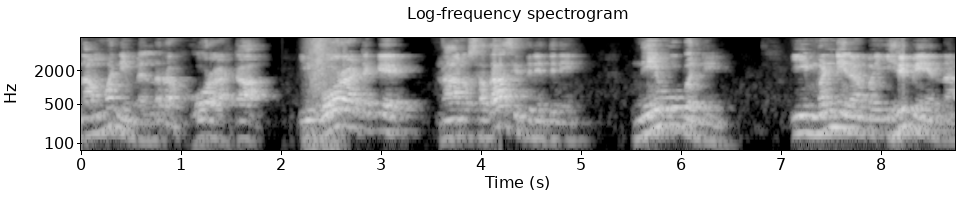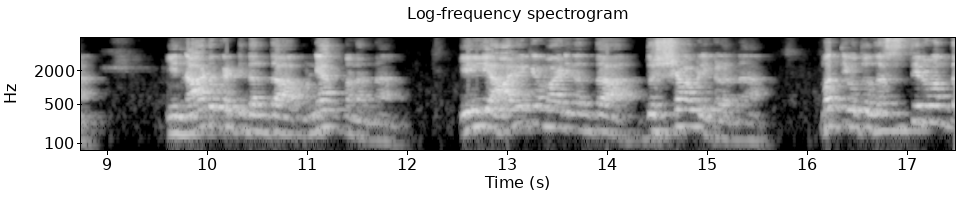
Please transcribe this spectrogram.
ನಮ್ಮ ನಿಮ್ಮೆಲ್ಲರ ಹೋರಾಟ. ಈ ಹೋರಾಟಕ್ಕೆ ನಾನು ಸದಾ ಸಿದ್ಧನಿದ್ದೀನಿ. ನೀವು ಬನ್ನಿ. ಈ ಮಣ್ಣಿನ ಹಿರಿಮೆಯನ್ನ, ಈ ನಾಡು ಕಟ್ಟಿದಂತ ಪುಣ್ಯಾತ್ಮನನ್ನ, ಇಲ್ಲಿ ಆಳ್ವಿಕೆ ಮಾಡಿದಂತ ದೃಶ್ಯಾವಳಿಗಳನ್ನ ಮತ್ತೆ ಇವತ್ತು ನಶಿಸ್ತಿರುವಂತ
